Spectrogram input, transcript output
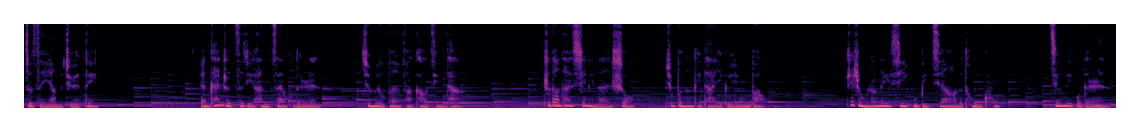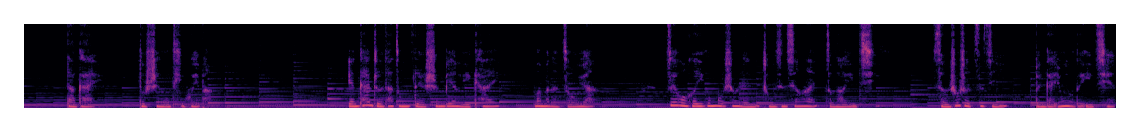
做怎样的决定。眼看着自己很在乎的人，却没有办法靠近他；知道他心里难受，却不能给他一个拥抱。这种让内心无比煎熬的痛苦，经历过的人，大概都深有体会吧。眼看着他从自己身边离开，慢慢的走远，最后和一个陌生人重新相爱，走到一起。享受着自己本该拥有的一切，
